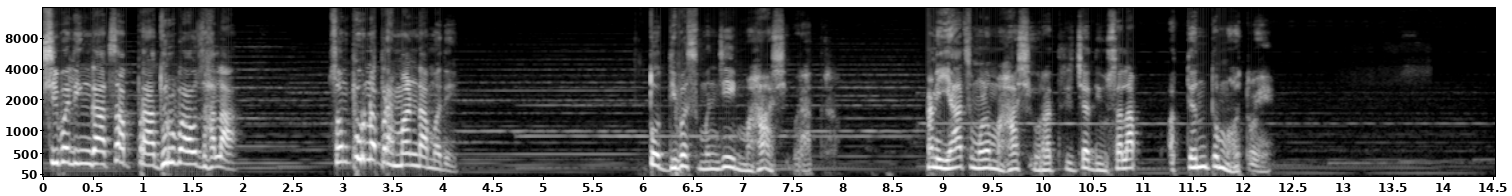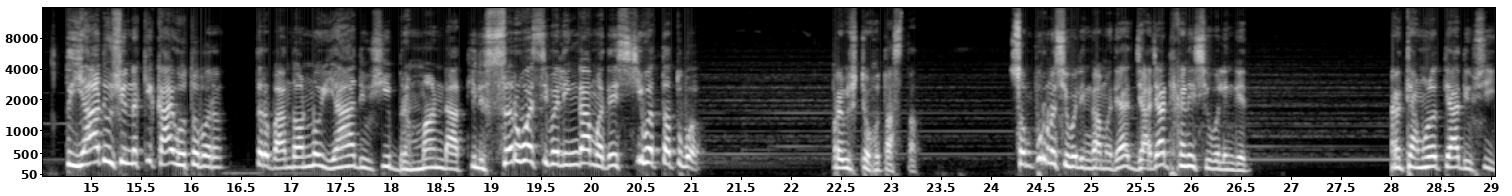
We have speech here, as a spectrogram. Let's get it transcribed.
शिवलिंगाचा प्रादुर्भाव झाला संपूर्ण ब्रह्मांडामध्ये. तो दिवस म्हणजे महाशिवरात्र. आणि याचमुळं महाशिवरात्रीच्या दिवसाला अत्यंत महत्त्व आहे. तर या दिवशी नक्की काय होतं बरं? तर बांधवांनो या दिवशी ब्रह्मांडातील सर्व शिवलिंगामध्ये शिवतत्व प्रविष्ट होत असतात. संपूर्ण शिवलिंगामध्ये ज्या ज्या ठिकाणी शिवलिंग आहेत आणि त्यामुळं त्या दिवशी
